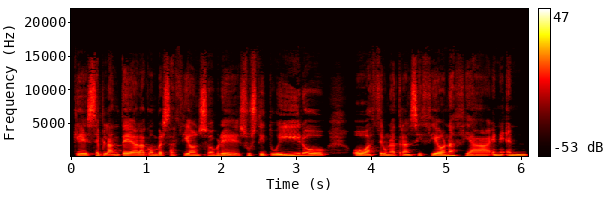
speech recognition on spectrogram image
que se plantea la conversación sobre sustituir o, o hacer una transición hacia, en, en,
